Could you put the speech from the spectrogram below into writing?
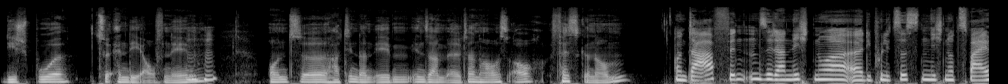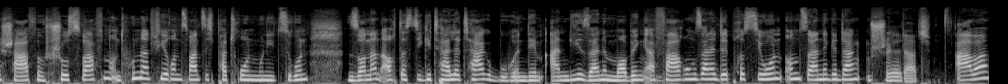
die Spur zu Andy aufnehmen. und äh, hat ihn dann eben in seinem Elternhaus auch festgenommen. Und da finden sie dann nicht nur, äh, die Polizisten, nicht nur zwei scharfe Schusswaffen und 124 Patronen Munition, sondern auch das digitale Tagebuch, in dem Andy seine Mobbing-Erfahrung, seine Depression und seine Gedanken schildert. Aber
